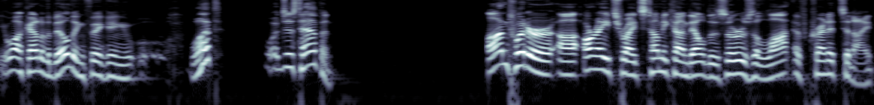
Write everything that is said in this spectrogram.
You walk out of the building thinking, what? What just happened? On Twitter, uh, RH writes Tommy Condell deserves a lot of credit tonight.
